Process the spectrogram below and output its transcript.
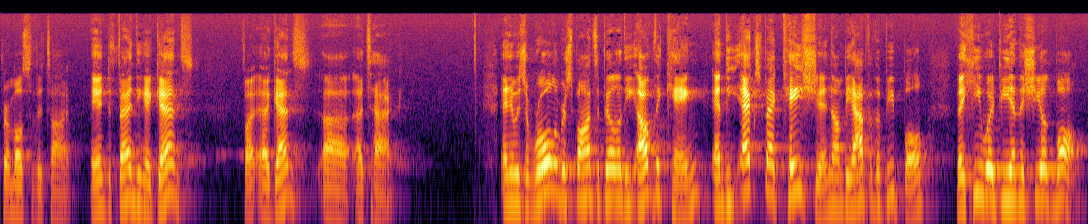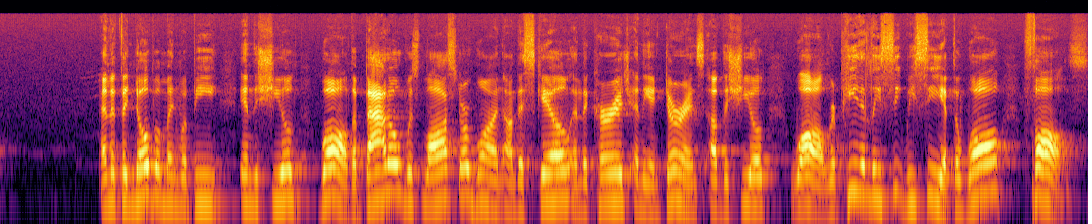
for most of the time and defending against, against uh, attack. And it was a role and responsibility of the king and the expectation on behalf of the people that he would be in the shield wall and that the nobleman would be in the shield wall. The battle was lost or won on the skill and the courage and the endurance of the shield wall. Repeatedly, see, we see if the wall falls,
